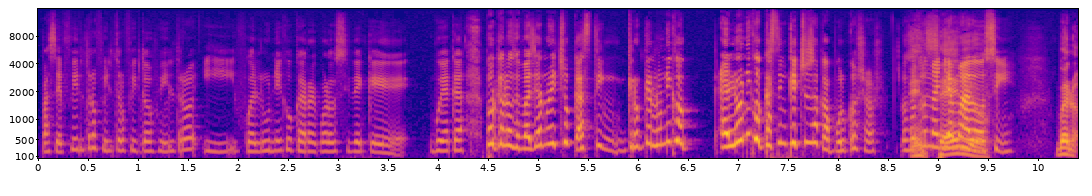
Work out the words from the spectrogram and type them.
pasé filtro, filtro, filtro, filtro. Y fue el único que recuerdo así de que voy a quedar. Porque los demás ya no he hecho casting. Creo que el único, el único casting que he hecho es Acapulco Shore. Los ¿En otros me han serio? llamado, sí. Bueno,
